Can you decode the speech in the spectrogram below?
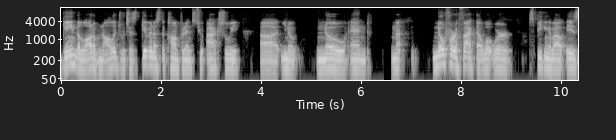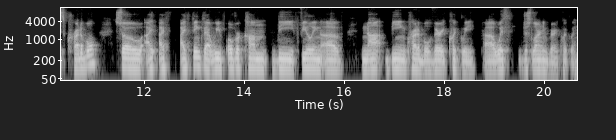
gained a lot of knowledge, which has given us the confidence to actually, uh, you know, know and not know for a fact that what we're speaking about is credible so I, I, I think that we've overcome the feeling of not being credible very quickly uh, with just learning very quickly.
